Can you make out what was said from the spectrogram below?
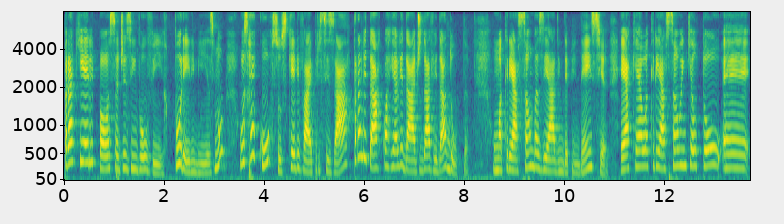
para que ele possa desenvolver por ele mesmo os recursos que ele vai precisar para lidar com a realidade da vida adulta. Uma criação baseada em dependência é aquela criação em que eu estou. É,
